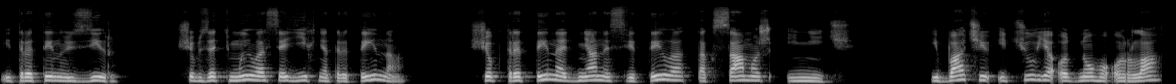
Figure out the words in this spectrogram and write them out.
і третину зір, щоб затьмилася їхня третина, щоб третина дня не світила так само ж і ніч. І бачив і чув я одного орла,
